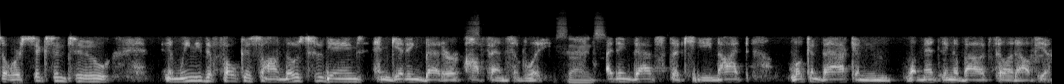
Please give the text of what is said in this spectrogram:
So we're six and two, and we need to focus on those two games and getting better offensively. Science. I think that's the key, not looking back and lamenting about Philadelphia.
